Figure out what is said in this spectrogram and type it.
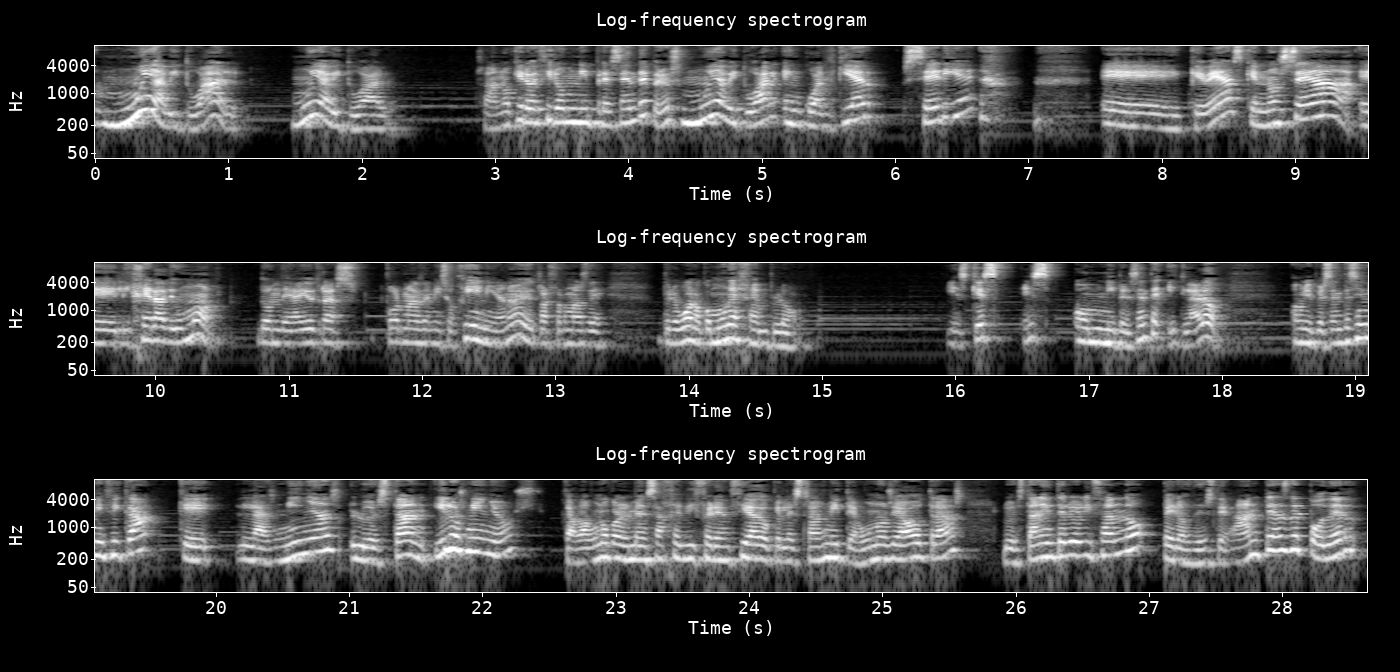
muy habitual, muy habitual. O sea, no quiero decir omnipresente, pero es muy habitual en cualquier serie eh, que veas que no sea eh, ligera de humor, donde hay otras formas de misoginia, ¿no? Hay otras formas de... Pero bueno, como un ejemplo, y es que es, omnipresente. Y claro, omnipresente significa que las niñas lo están y los niños, cada uno con el mensaje diferenciado que les transmite a unos y a otras, lo están interiorizando, pero desde antes de poder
